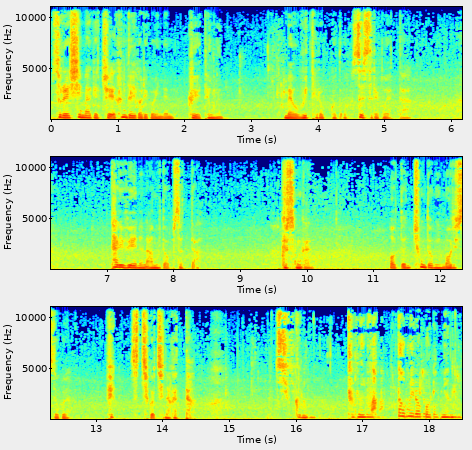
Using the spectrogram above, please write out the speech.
술에 심하게 취해 흔들거리고 있는 그의 등은 매우 위태롭고도 쓸쓸해 보였다. 다리 위에는 아무도 없었다. 그 순간 어떤 충동이 머릿속을 휙 스치고 지나갔다. 지금 등을 확 떠밀어버리면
